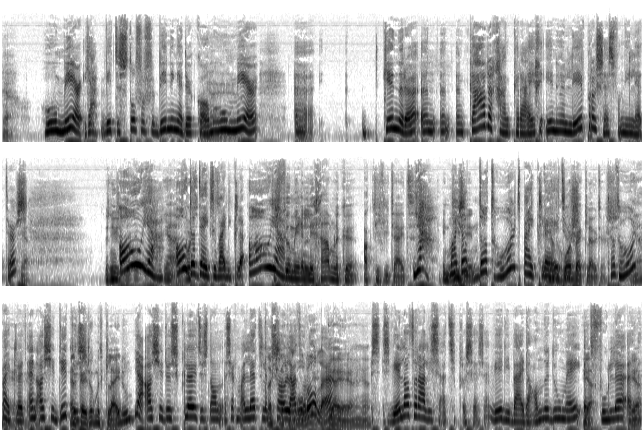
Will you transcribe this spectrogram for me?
ja. hoe meer ja, witte stoffenverbindingen er komen, hoe meer uh, kinderen een, een, een kader gaan krijgen in hun leerproces van die letters. Dus nu, oh ja, oh dat deed ze bij die kleuters. Oh ja. Het is veel meer een lichamelijke activiteit. Ja, in maar dat, dat hoort bij kleuters. dat hoort bij kleuters. Dat hoort bij kleuters. En als je dit en dat dus, kun je het ook met klei doen? Ja, als je dus kleuters dan zeg maar letterlijk zo laat rollen. ja, ja, ja, Is, is weer lateralisatieproces. Hè? Weer die beide handen doen mee. Het voelen, en,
